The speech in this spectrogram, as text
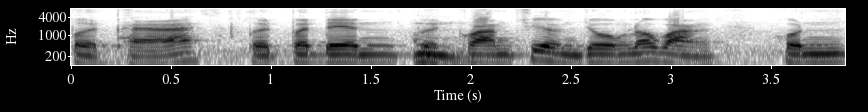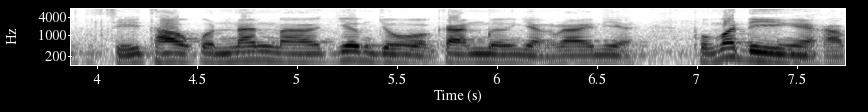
เปิดแผล เปิดประเด็น เปิดความเชื่อมโยงระหว่างคนสีเทาคนนั้นมาเชื่อมโยงกับการเมืองอย่างไรเนี่ย ผมว่าดีไงครับ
